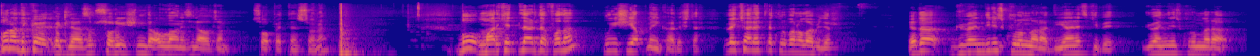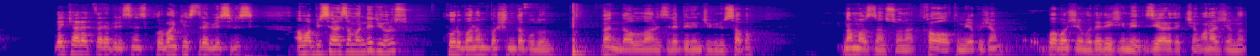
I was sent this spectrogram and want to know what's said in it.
Buna dikkat etmek lazım. Soruyu şimdi Allah'ın izniyle alacağım sohbetten sonra. Bu marketlerde falan bu işi yapmayın kardeşler. Vekaletle kurban olabilir. Ya da güvendiğiniz kurumlara, Diyanet gibi güvendiğiniz kurumlara vekalet verebilirsiniz, kurban kestirebilirsiniz. Ama biz her zaman ne diyoruz? Kurbanın başında bulun. Ben de Allah'ın izniyle birinci günü sabah namazdan sonra kahvaltımı yapacağım. Babacığımı, dedeciğimi ziyaret edeceğim, anacığımı,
